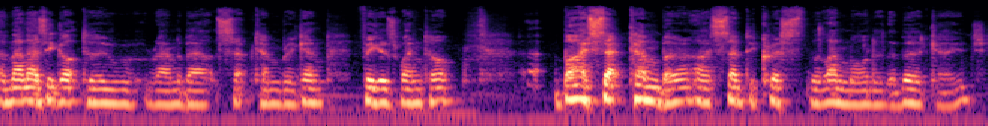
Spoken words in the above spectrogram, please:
and then as it got to around about September again figures went up by September, I said to Chris, the landlord of the birdcage,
